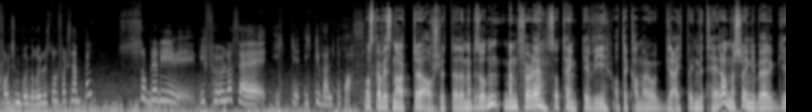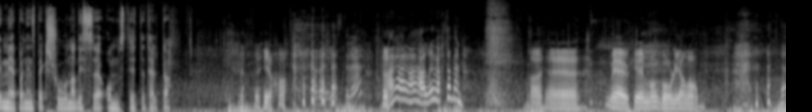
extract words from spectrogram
folk som bruker rullestol f.eks., så blir de De føler seg ikke, ikke vel tilpass. Nå skal vi snart eh, avslutte denne episoden, men før det så tenker vi at det kan være greit å invitere Anders og Ingebjørg med på en inspeksjon av disse omstridte telta. ja. Har dere lyst til det? Nei, jeg har aldri vært der, men. Nei, eh, vi er jo ikke i Mongolia nå. Vi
